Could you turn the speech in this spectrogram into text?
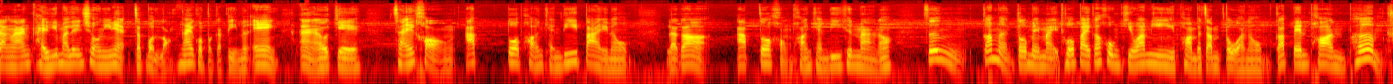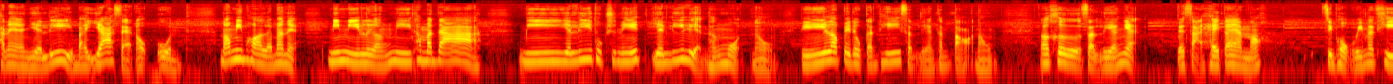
ดังนั้นใครที่มาเล่นช่วงนี้เนี่ยจะปลดล็อกง่ายกว่าปกตินั่นเองอ่าโอเค ใช้ของอัพตัวพรแคนดี้ไปนะผมแล้วก็อัพตัวของพรแคนดี้ขึ้นมาเนาะซึ่งก็เหมือนตัวใหม่ๆทั่วไปก็คงคิดว่ามีพรประจำตัวนะผมก็เป็นพรเพิ่มคะแนนเยลลี่ใบหญ้าแสนอบอุ่น น้องมีพรอะไรบ้างเนี่ย มีหมีเหลืองมีธรรมดา มีเยลลี่ทุกชนิด เยลลี่เหรียญทั้งหมดนะผมทีนี้เราไปดูกันที่สัตว์เลี้ยงกันต่อนะผมก็คือสัตว์เลี้ยงเนี่ยเป็นสายให้แต้มเนาะ16 วินาที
